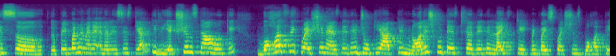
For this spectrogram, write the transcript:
इस पेपर में मैंने एनालिसिस किया कि रिएक्शंस ना होके बहुत से क्वेश्चन ऐसे थे जो कि आपके नॉलेज को टेस्ट कर रहे थे लाइक स्टेटमेंट वाइज क्वेश्चंस बहुत थे।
